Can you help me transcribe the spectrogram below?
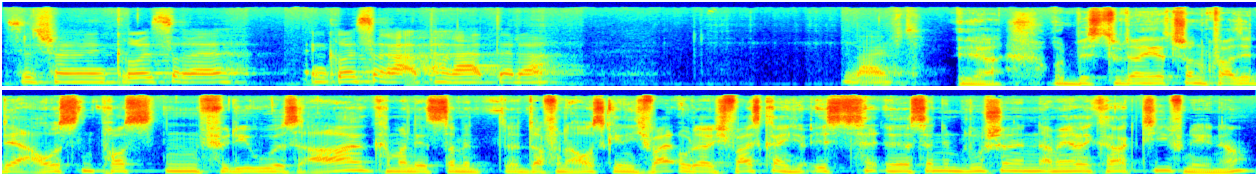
es ist schon eine größere, ein größerer Apparat, der da läuft. Ja, und bist du dann jetzt schon quasi der Außenposten für die USA? Kann man jetzt damit äh, davon ausgehen? Ich weiß, oder ich weiß gar nicht, ist äh, Send schon in Amerika aktiv? Nee, ne?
